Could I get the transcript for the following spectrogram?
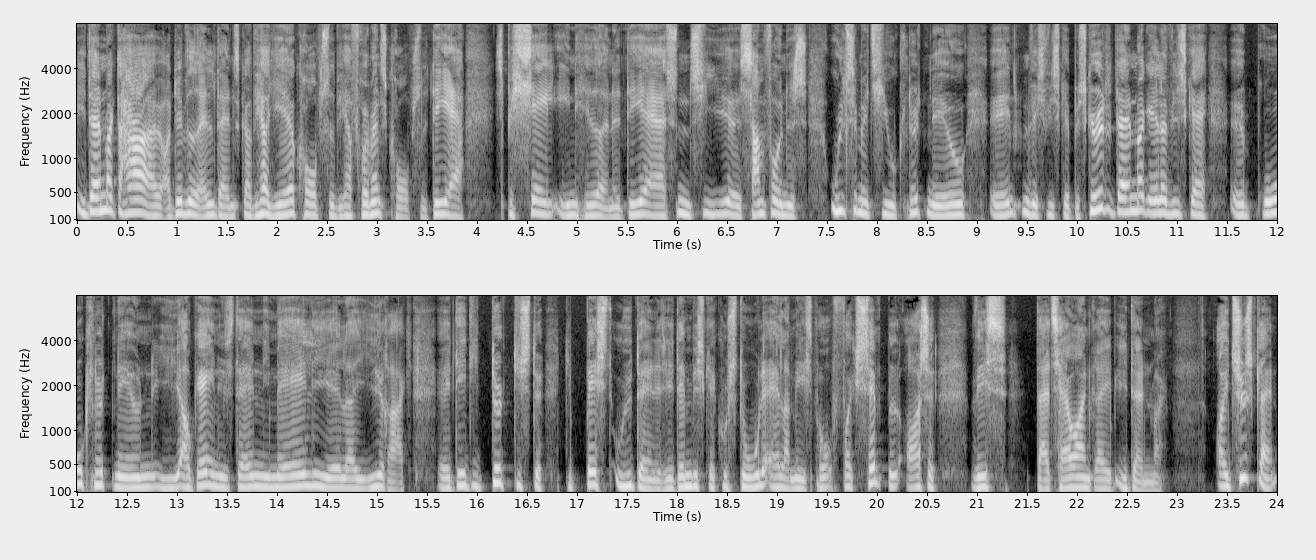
I Danmark, der har, og det ved alle danskere, vi har jægerkorpset, vi har frømandskorpset. Det er specialenhederne. Det er sådan at sige øh, samfundets ultimative knytnæve, øh, enten hvis vi skal beskytte Danmark, eller vi skal øh, bruge knytnæven i Afghanistan, i Mali eller i Irak. Øh, det er de dygtigste, de bedst uddannede. Det er dem, vi skal kunne stole allermest på. For eksempel også, hvis der er terrorangreb i Danmark. Og i Tyskland,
